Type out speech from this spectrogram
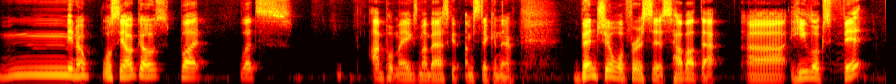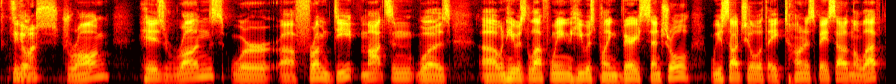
Mm, you know, we'll see how it goes, but let's. I put my eggs in my basket. I'm sticking there. Ben Chilwell for assists. How about that? Uh, he looks fit. That's he looks one. strong. His runs were uh, from deep. Maatsen was uh, when he was left wing. He was playing very central. We saw Chill with a ton of space out on the left.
